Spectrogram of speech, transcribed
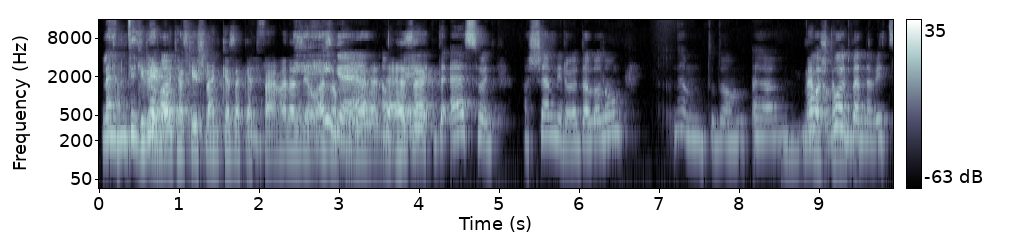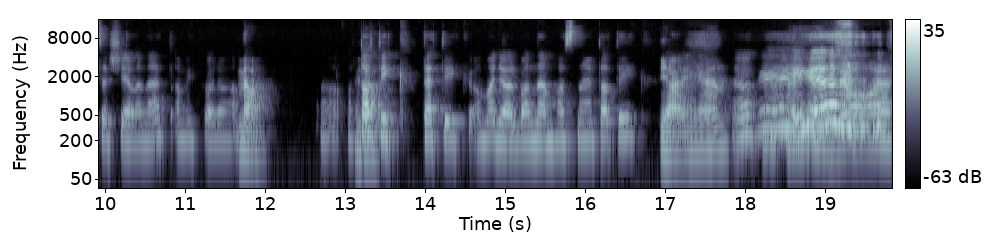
Nem bírom. Hát Kivéve, hogyha kislány kezeket felmen, az jó, az oké okay, Igen, lehet, de oké, ezek... De ez, hogy a semmiről dalolunk, nem tudom. Nem vol, tudom, volt benne vicces jelenet, amikor a, Na, a, a tatik, tetik, a magyarban nem használ tatik. ja, igen. Oké, Igen, igen. ez jó volt.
